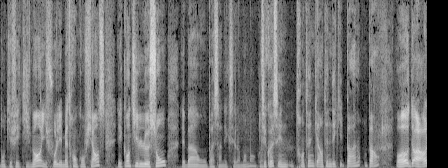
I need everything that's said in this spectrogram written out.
Donc effectivement, il faut les mettre en confiance. Et quand ils le sont, eh ben, on passe un excellent moment. C'est quoi? C'est une trentaine, quarantaine d'équipes par an, par an? Oh, alors,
